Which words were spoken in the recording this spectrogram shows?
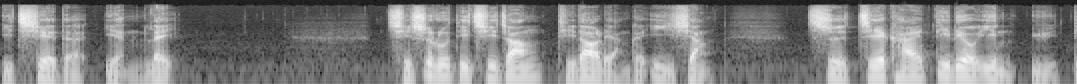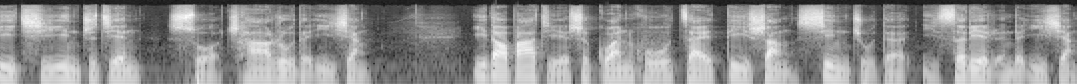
一切的眼泪。启示录第七章提到两个意象，是揭开第六印与第七印之间所插入的意象。一到八节是关乎在地上信主的以色列人的意象，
